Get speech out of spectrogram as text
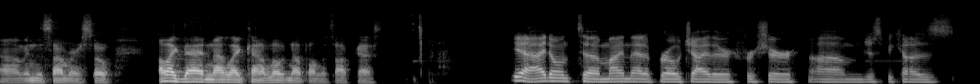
um, in the summer. So I like that, and I like kind of loading up on the top guys. Yeah, I don't uh, mind that approach either for sure. Um, just because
